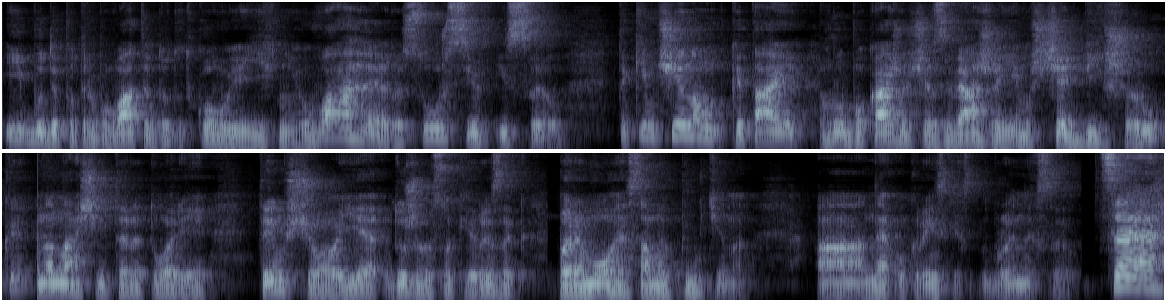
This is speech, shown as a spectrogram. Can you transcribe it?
і буде потребувати додаткової їхньої уваги, ресурсів і сил. Таким чином, Китай, грубо кажучи, зв'яже їм ще більше руки на нашій території, тим, що є дуже високий ризик перемоги саме Путіна, а не українських збройних сил. Це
